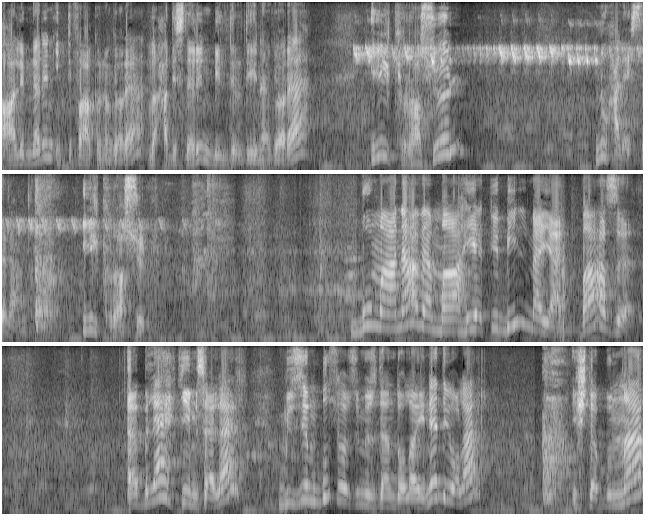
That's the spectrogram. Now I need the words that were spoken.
Alimlerin ittifakına göre ve hadislerin bildirdiğine göre ilk Resul Nuh Aleyhisselam'dır. İlk Resul. Bu mana ve mahiyeti bilmeyen bazı ebleh kimseler bizim bu sözümüzden dolayı ne diyorlar? İşte bunlar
